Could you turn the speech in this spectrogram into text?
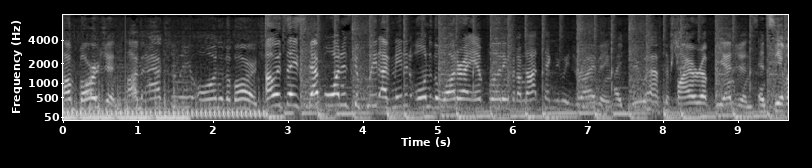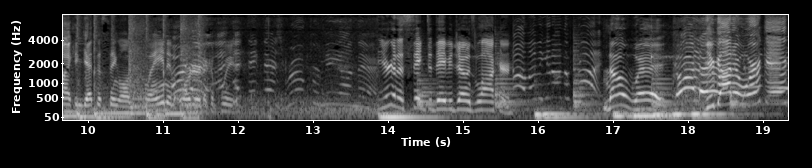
I'm barging. I'm actually onto the barge. I would say step one is complete. I've made it onto the water. I am floating, but I'm not technically driving. I do have to fire up the engines and see if I can get this thing on plane in order to complete. I, I think there's room for me on there. You're gonna sink to Davy Jones' locker. Oh, let me get on the front. No way. Got it. You got it working?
